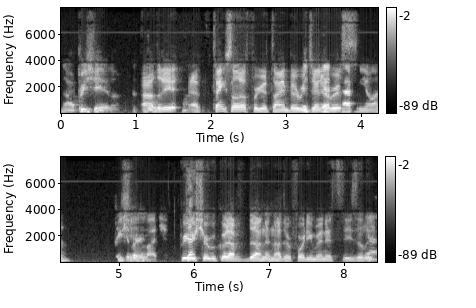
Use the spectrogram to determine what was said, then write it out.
no, I appreciate it. though. Andre, uh, thanks a lot for your time. Very Thank you guys for generous. having me on. Thank you very much. Pretty Thank- sure we could have done another 40 minutes easily. Yeah,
